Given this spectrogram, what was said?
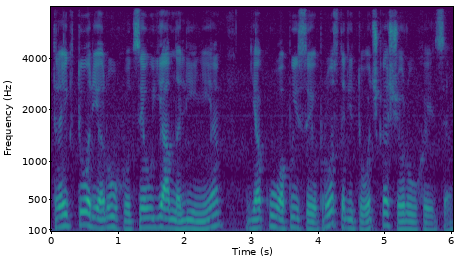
Траєкторія руху це уявна лінія, яку описує в просторі точка, що рухається.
